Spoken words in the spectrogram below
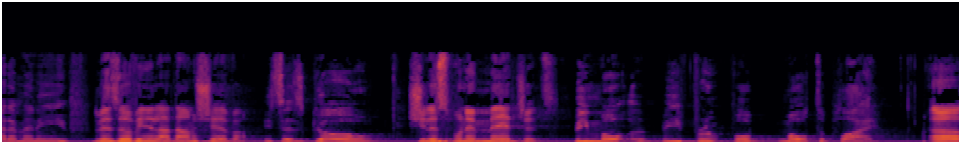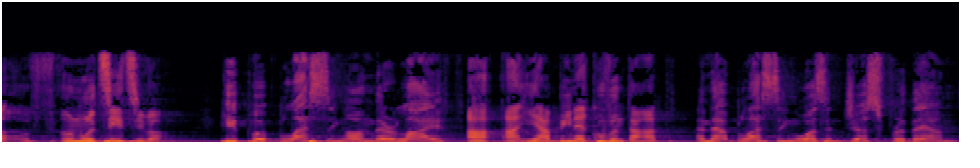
Adam and Eve. Dumnezeu vine la Adam și Eva He says, Go, și le spune, mergeți, be, mul- be fruitful, multiply. uh, f- înmulțiți-vă. He put blessing on their life, a, a, i-a binecuvântat and that blessing wasn't just for them.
